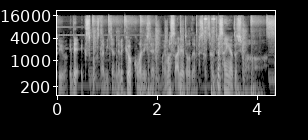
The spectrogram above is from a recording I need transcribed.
というわけで、Xbox ナビチャンネル今日はここまでにしたいと思います。ありがとうございました。それではサインアウトします。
